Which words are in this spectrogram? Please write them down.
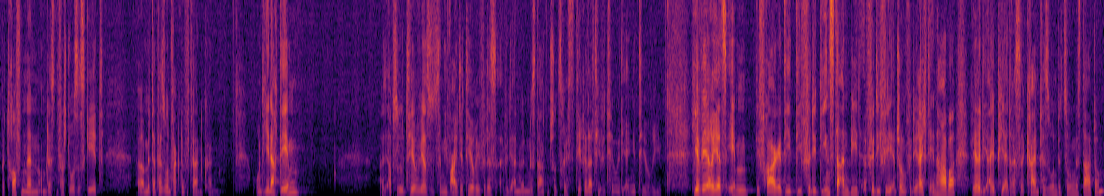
Betroffenen, um dessen Verstoß es geht, äh, mit der Person verknüpft werden können. Und je nachdem, also die absolute Theorie wäre sozusagen die weite Theorie für, das, für die Anwendung des Datenschutzrechts, die relative Theorie, die enge Theorie. Hier wäre jetzt eben die Frage, die, die für die Diensteanbieter, äh, für die, für die, Entschuldigung, für die Rechteinhaber wäre die IP-Adresse kein personenbezogenes Datum,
